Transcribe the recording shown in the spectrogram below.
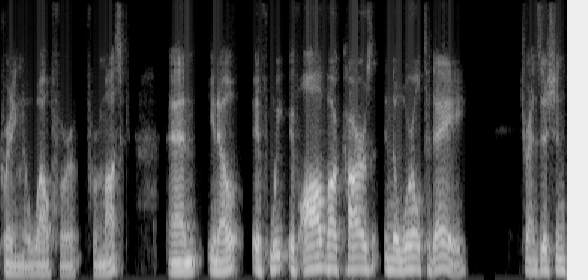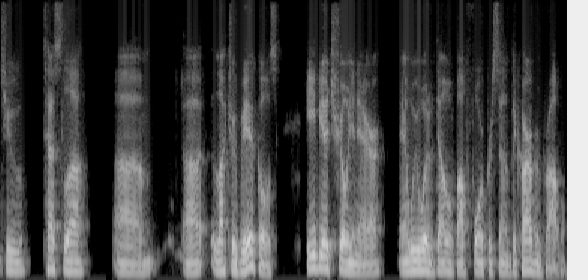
creating the wealth for for Musk. And you know, if we if all of our cars in the world today transition to Tesla um, uh, electric vehicles, he'd be a trillionaire, and we would have dealt with about four percent of the carbon problem.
